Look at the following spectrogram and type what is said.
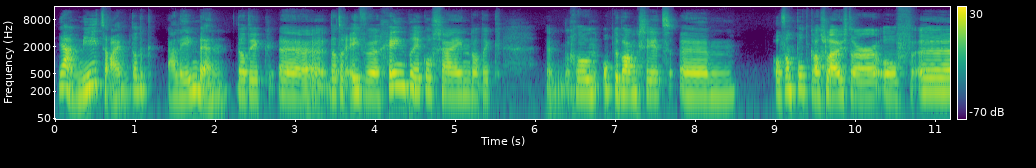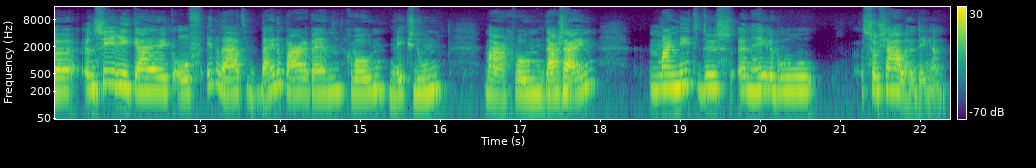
ja, me-time. Dat ik alleen ben. Dat, ik, uh, dat er even geen prikkels zijn. Dat ik uh, gewoon op de bank zit. Um, of een podcast luister. Of een serie kijk. Of inderdaad bij de paarden ben. Gewoon niks doen. Maar gewoon daar zijn. Maar niet dus een heleboel sociale dingen.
